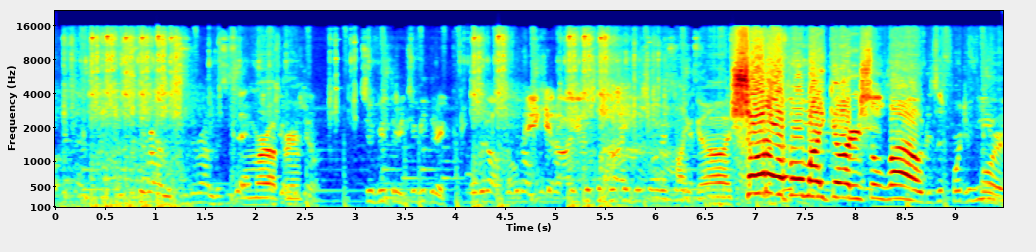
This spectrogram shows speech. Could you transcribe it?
up and down. This is the round, this is the round, this is it. One more Let's upper. 2v3, 2v3. Hold it off, hold it off, it Oh my push, god. Shut up! Oh my god, you're so loud! It's a 44.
